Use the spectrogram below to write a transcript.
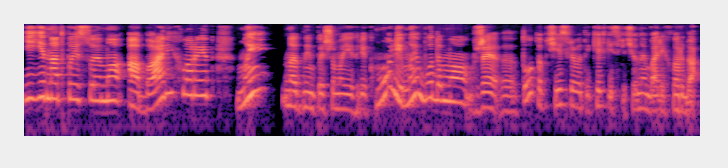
її надписуємо, а барій хлорид ми над ним пишемо Y моль, і ми будемо вже е, тут обчислювати кількість речовини барій хлор 2.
